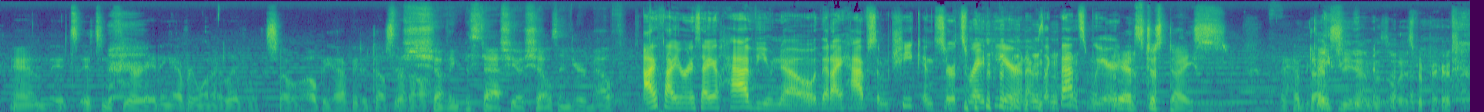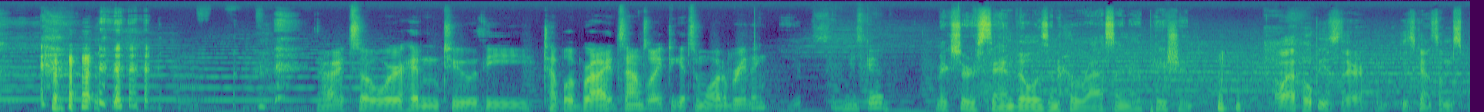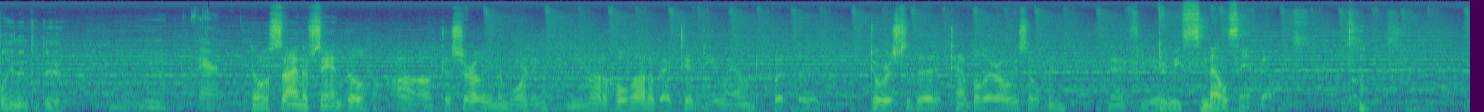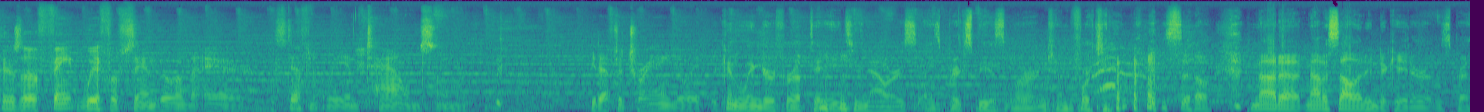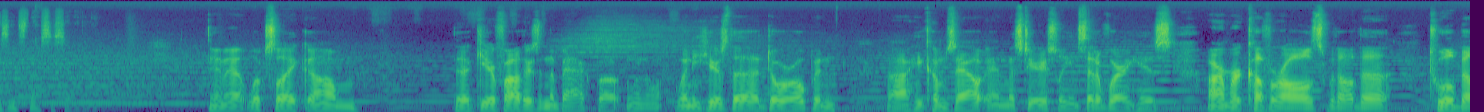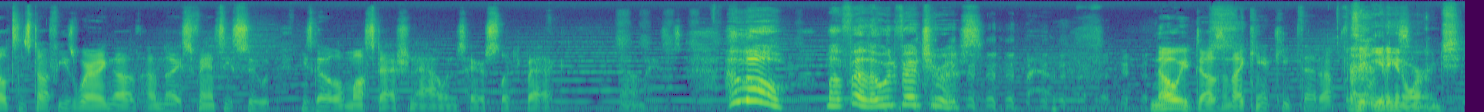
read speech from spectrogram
And it's it's infuriating everyone I live with. So I'll be happy to dust that off. Shoving pistachio shells into your mouth. I thought you were gonna say, "Have you know that I have some cheek inserts right here?" And I was like, "That's weird." Yeah, it's just dice. I have The good dice. GM is always prepared. All right, so we're heading to the Temple of Brigh. It sounds like to get some water breathing. He's good. Make sure Sandville isn't harassing our patient. oh, I hope he's there. He's got some splaining to do. Hmm, fair. No sign of Sandville uh, this early in the morning. Not a whole lot of activity around, but the doors to the temple are always open. And if you Do we smell Sandville? there's a faint whiff of Sandville in the air. He's definitely in town somewhere. You'd have to triangulate. It can linger for up to 18 hours, as Brixby has learned, unfortunately. so, not a not a solid indicator of his presence necessarily. And it looks like um, the Gear Father's in the back, but when when he hears the door open, uh, he comes out and mysteriously, instead of wearing his armor coveralls with all the tool belts and stuff, he's wearing a, a nice fancy suit. He's got a little mustache now and his hair slicked back. Um, "Hello, my fellow adventurers." no, he doesn't. I can't keep that up. for Is he eating an than- orange?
